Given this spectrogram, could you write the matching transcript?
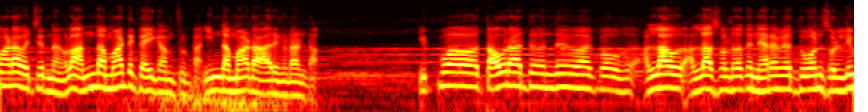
மாடாக வச்சுருந்தாங்களோ அந்த மாட்டு கை காமிச்சு விட்டான். இந்த மாடை ஆறுங்கடான்ட்டான். இப்போ தௌராத்து வந்து இப்போ அல்லாஹ் அல்லாஹ் சொல்கிறத நிறைவேற்றுவோன்னு சொல்லி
